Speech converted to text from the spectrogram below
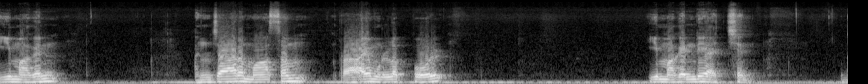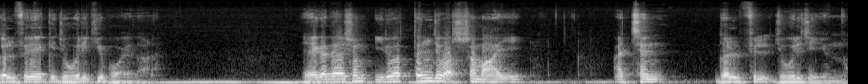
ഈ മകൻ അഞ്ചാറ് മാസം പ്രായമുള്ളപ്പോൾ ഈ മകന്റെ അച്ഛൻ ഗൾഫിലേക്ക് ജോലിക്ക് പോയതാണ്. ഏകദേശം ഇരുപത്തഞ്ച് വർഷമായി അച്ഛൻ ഗൾഫിൽ ജോലി ചെയ്യുന്നു.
